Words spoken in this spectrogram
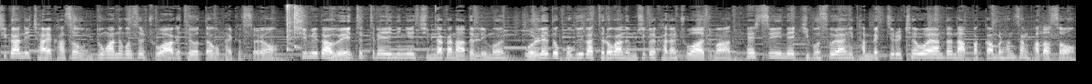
시간이 잘 가서 운동하는 것을 좋아하게 되었다고 밝혔어요. 취미가 웨이트 트레이닝인 집 나간 아들님은 원래도 고기가 들어간 음식을 가장 좋아하지만 헬스인의 기본 소양이 단백질을 채워야 한다는 압박감을 항상 받아서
